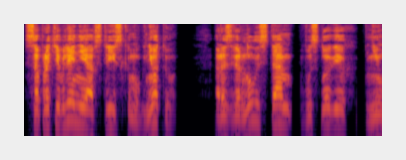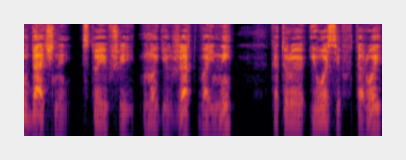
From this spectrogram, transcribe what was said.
Сопротивление австрийскому гнету развернулась там в условиях неудачной, стоившей многих жертв войны, которую Иосиф II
